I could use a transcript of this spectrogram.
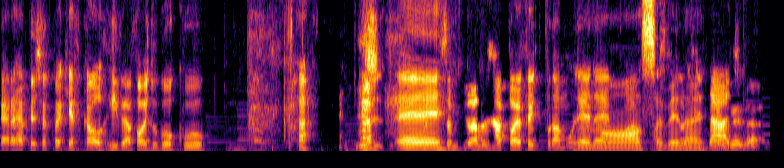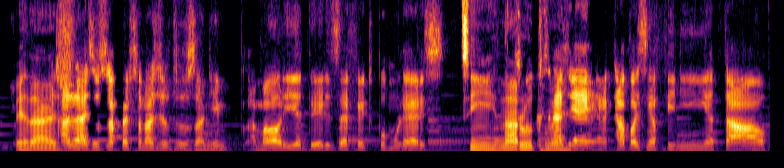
Cara, já pensou como é que ia ficar horrível a voz do Goku? É, lá no Japão é feito por uma mulher, né? Nossa, Uma- uma é verdade. É verdade. verdade. Aliás, os personagens dos animes, a maioria deles é feito por mulheres. Sim, o Naruto personagem mesmo. é aquela vozinha fininha e tal.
